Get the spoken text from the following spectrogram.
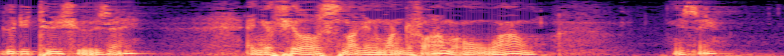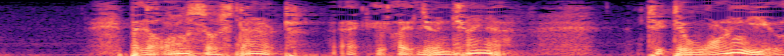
Goody two shoes, eh? And you feel all smug and wonderful. Oh, oh wow. You see? But they'll also start, like they do in China, to, to warn you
